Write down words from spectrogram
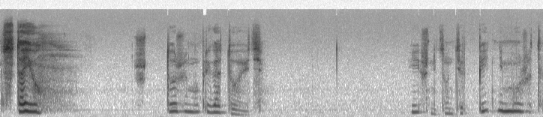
Встаю. Что же ему приготовить? Яичницу он терпеть не может.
